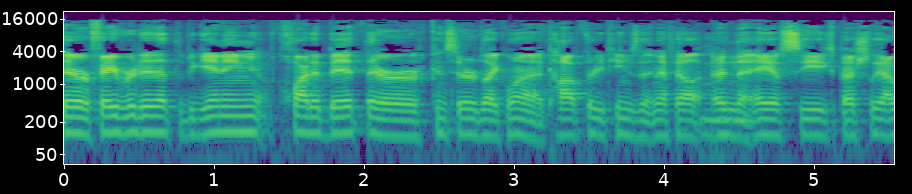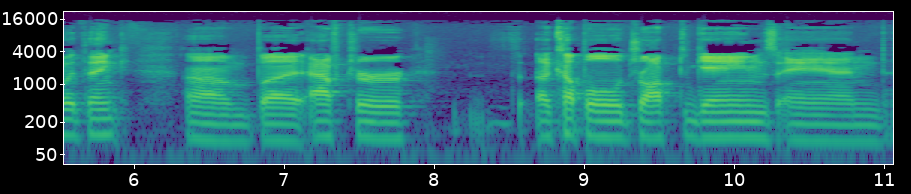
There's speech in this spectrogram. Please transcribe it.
they were favorited at the beginning quite a bit. They're considered like one of the top three teams in the NFL, mm-hmm. in the AFC, especially, I would think. Um, but after a couple dropped games and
